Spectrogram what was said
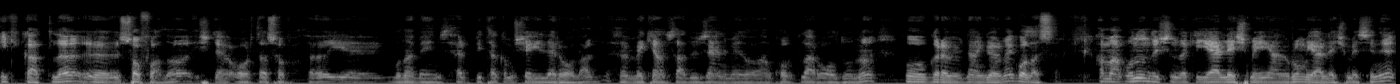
iki katlı e, sofalı işte orta sofalı e, buna benzer bir takım şeyleri olan e, mekansal düzenlemeli olan konutlar olduğunu bu gravürden görmek olası. Ama bunun dışındaki yerleşmeyi yani Rum yerleşmesini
